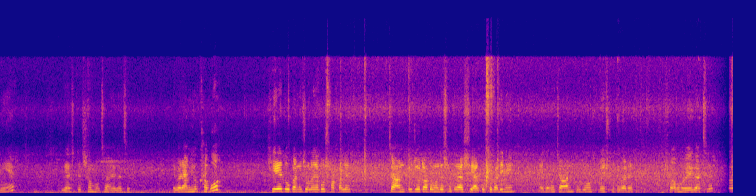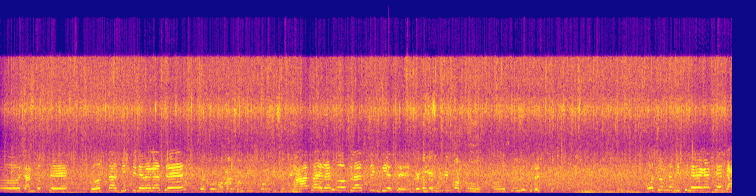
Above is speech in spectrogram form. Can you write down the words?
নিয়ে গ্যাস ট্যাস সব মোছা হয়ে গেছে। এবার আমিও খাব, খেয়ে দোকানে চলে যাব সকালে চান পুজোটা তোমাদের সাথে আর শেয়ার করতে পারিনি। এই দেখো চান পুজো বৃহস্পতিবারে সব হয়ে গেছে। ও চান করছে জোরদার বৃষ্টি নেমে গেছে। দেখো মাথায় দেখো প্লাস্টিক দিয়েছে। তো প্রচণ্ড বৃষ্টি নেমে গেছে যা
